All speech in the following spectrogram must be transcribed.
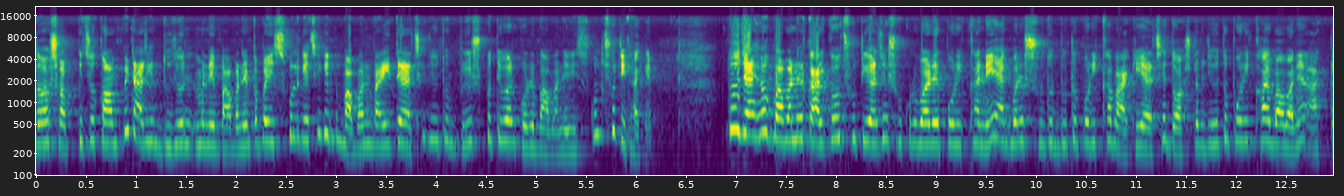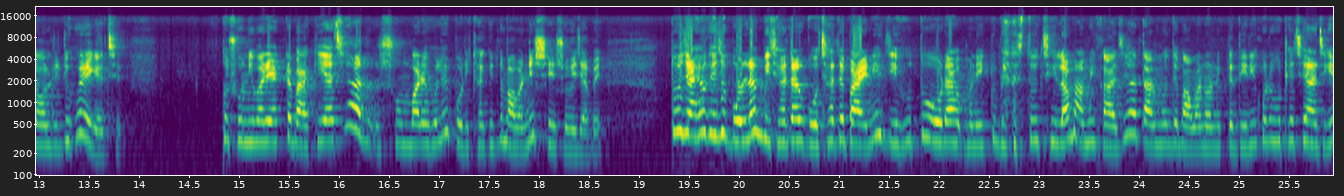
দাওয়া সব কিছু কমপ্লিট আজকে দুজন মানে বাবানের বাবা স্কুল গেছে, কিন্তু বাবান বাড়িতে আছে, যেহেতু বৃহস্পতিবার করে বাবানের স্কুল ছুটি থাকে। তো যাই হোক, বাবানের কালকেও ছুটি আছে, শুক্রবারে পরীক্ষা নেই। একবারে শুধু দুটো পরীক্ষা বাকি আছে। দশটা যেহেতু পরীক্ষা হয় বাবানের, আটটা অলরেডি হয়ে গেছে। তো শনিবারে একটা বাকি আছে, আর সোমবারে হলে পরীক্ষা কিন্তু বাবানের শেষ হয়ে যাবে। তো যাই হোক এই যে বললাম, বিছানাটা আর গোছাতে পারিনি। যেহেতু ওরা মানে একটু ব্যস্ত ছিলাম আমি কাজে, আর তার মধ্যে বাবা অনেকটা দেরি করে উঠেছে আজকে।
